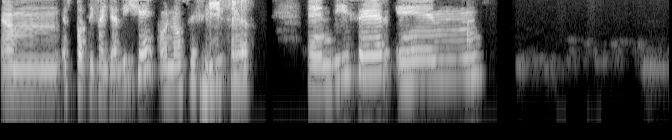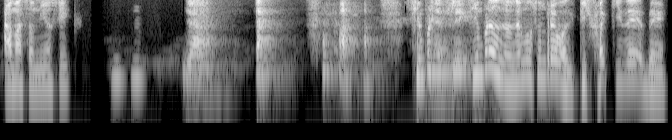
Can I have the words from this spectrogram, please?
um, Spotify ya dije, o no sé si dije. Deezer, en Deezer, en Amazon Music. Ya. Siempre, Netflix. siempre nos hacemos un revoltijo aquí de, de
